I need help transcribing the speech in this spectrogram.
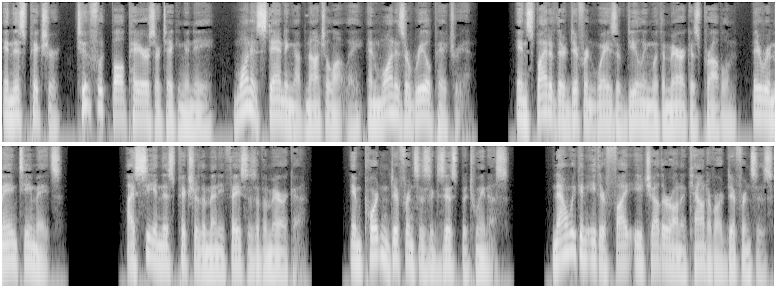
In this picture, two football players are taking a knee, one is standing up nonchalantly, and one is a real patriot. In spite of their different ways of dealing with America's problem, they remain teammates. I see in this picture the many faces of America. Important differences exist between us. Now we can either fight each other on account of our differences,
